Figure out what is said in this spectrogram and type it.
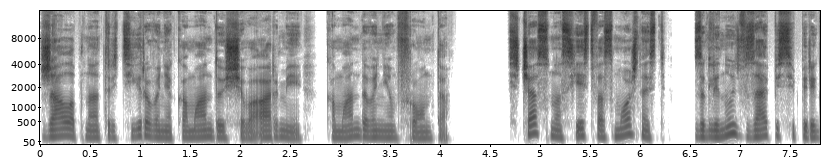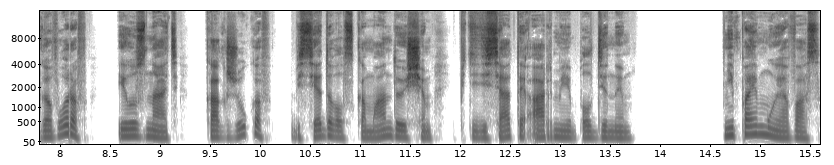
жалоб на третирование командующего армией командованием фронта. Сейчас у нас есть возможность заглянуть в записи переговоров и узнать, как Жуков беседовал с командующим 50-й армией Балдиным. «Не пойму я вас,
